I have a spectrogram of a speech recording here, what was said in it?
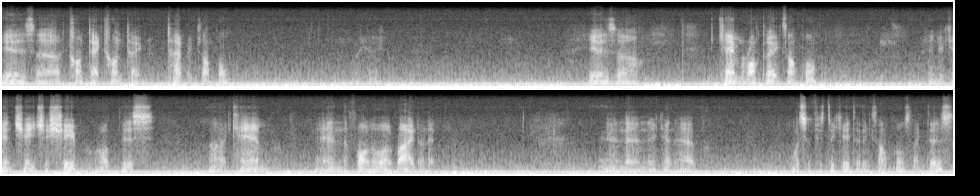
Here's a contact contact type example. Okay. Here's a cam rocker example. And you can change the shape of this uh, cam and the follower ride on it. And then you can have more sophisticated examples like this.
